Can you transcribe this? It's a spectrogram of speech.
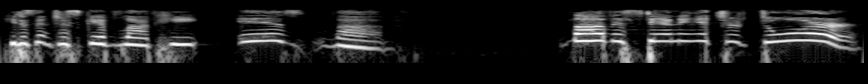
He doesn't just give love. He is love. Love is standing at your door.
